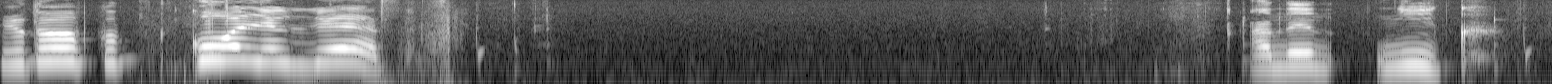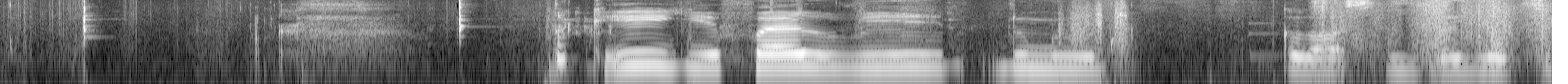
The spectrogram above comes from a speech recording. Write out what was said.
Я думав, колір ред. А не нік. Такий є ферві, думаю, класний здається.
